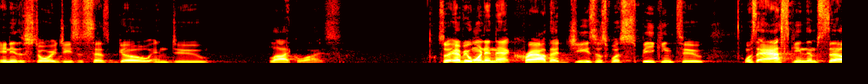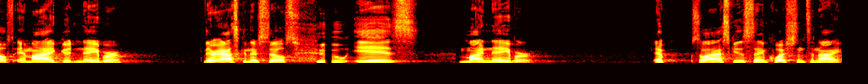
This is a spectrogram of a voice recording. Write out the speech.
Any of the story, Jesus says, go and do likewise. So everyone in that crowd that Jesus was speaking to was asking themselves, Am I a good neighbor? They're asking themselves, Who is my neighbor? So I ask you the same question tonight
